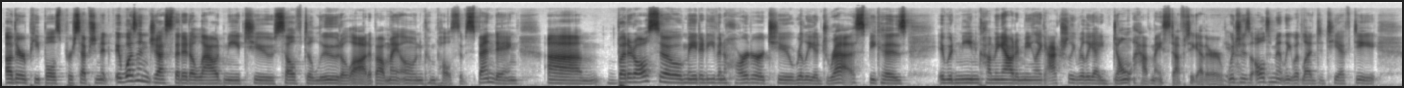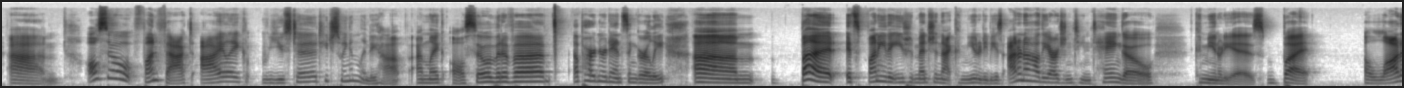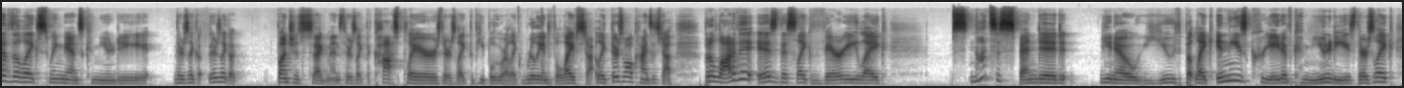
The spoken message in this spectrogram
other people's perception, it, it wasn't just that it allowed me to self delude a lot about my own compulsive spending, um, but it also made it even harder to really address because it would mean coming out and being like, actually, really, I don't have my stuff together, which is ultimately what led to TFD. Um, also, fun fact, I like used to teach swing and Lindy Hop. I'm like also a bit of a a partner dancing girly. Um, but it's funny that you should mention that community because I don't know how the Argentine tango community is, but a lot of the like swing dance community, there's like there's like a bunch of segments. There's like the cosplayers, there's like the people who are like really into the lifestyle. Like there's all kinds of stuff. But a lot of it is this like very like not suspended, you know, youth, but like in these creative communities, there's like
